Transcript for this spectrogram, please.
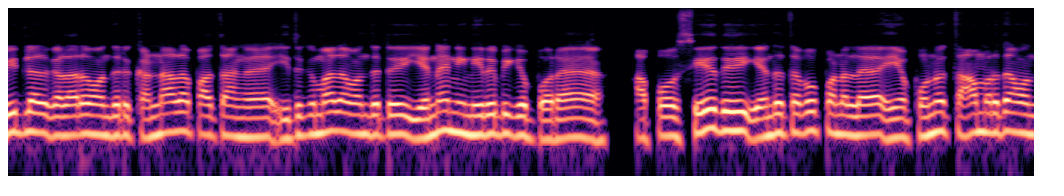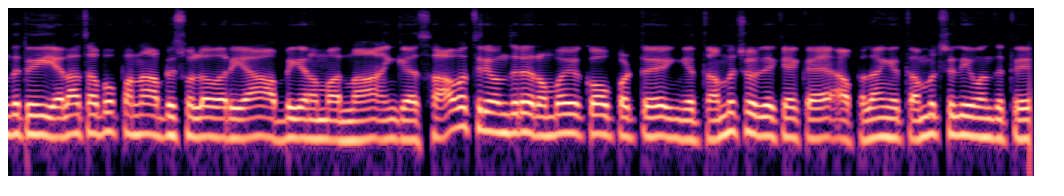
வீட்டில் இருக்க எல்லாரும் வந்துட்டு கண்ணால் பார்த்தாங்க. இதுக்கு மேலே வந்துட்டு என்ன நீ நிரூபிக்க போற? அப்போது சேது எந்த தப்பும் பண்ணலை என் பொண்ணு தாமரை தான் வந்துட்டு எல்லா தப்பு பண்ணா அப்படி சொல்ல வர்றியா?" அப்படிங்கிற மாதிரினா இங்கே சாவித்திரி வந்துட்டு ரொம்பவே கோவப்பட்டு இங்கே தமிழ்ச்செல்விய கேட்க, அப்பதான் இங்கே தமிழ்ச்செல்வி வந்துட்டு,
